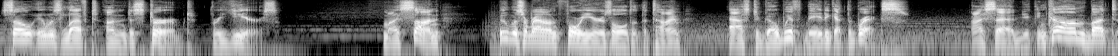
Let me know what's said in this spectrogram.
so it was left undisturbed for years. My son, who was around four years old at the time, asked to go with me to get the bricks. I said, you can come, but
